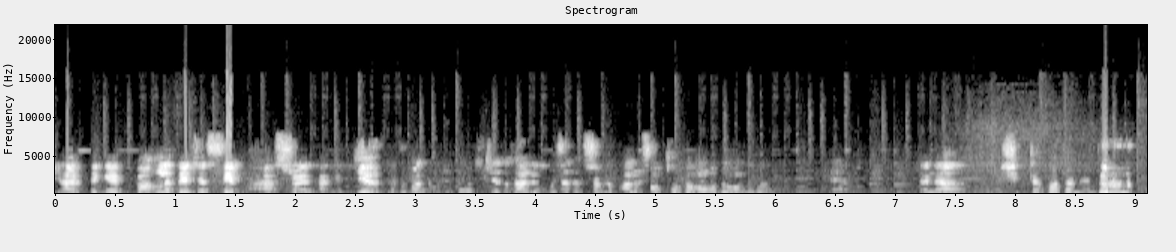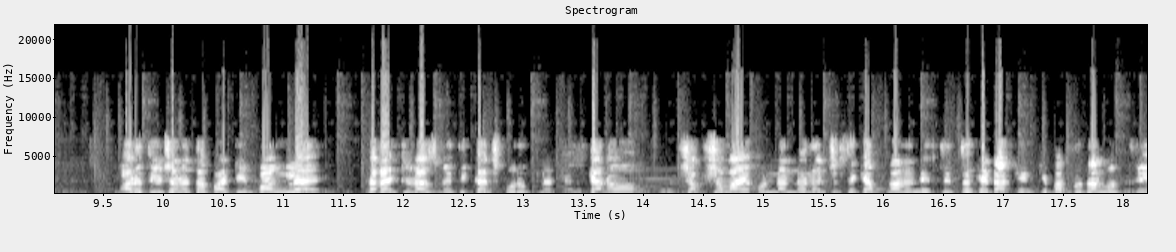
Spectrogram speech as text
বিহার থেকে বাংলাদেশে সেফ আশ্রয় থাকে। যেহেতু যেহেতু লালু প্রসাদের সঙ্গে ভালো সম্পর্ক মমতা বন্দ্যোপাধ্যায় না, সেটা কথা ধরুন, ভারতীয় জনতা পার্টি বাংলায়, তারা একটু রাজনৈতিক কাজ করুক না কেন? কেন সবসময় অন্যান্য রাজ্য থেকে আপনারা নেতৃত্বকে ডাকেন কিংবা প্রধানমন্ত্রী,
